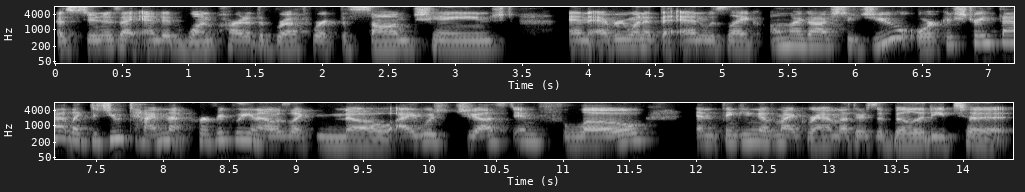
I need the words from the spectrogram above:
As soon as I ended one part of the breathwork, the song changed. And everyone at the end was like, Oh my gosh, did you orchestrate that? Like, did you time that perfectly? And I was like, No, I was just in flow and thinking of my grandmother's ability to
